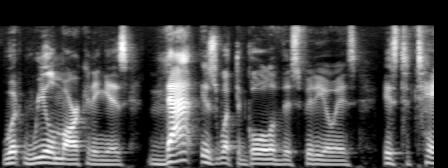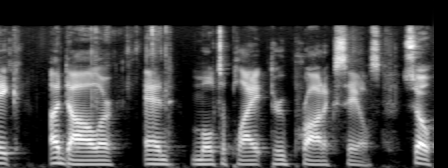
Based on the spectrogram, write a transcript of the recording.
what real marketing is. That is what the goal of this video is, is to take a dollar and multiply it through product sales. So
